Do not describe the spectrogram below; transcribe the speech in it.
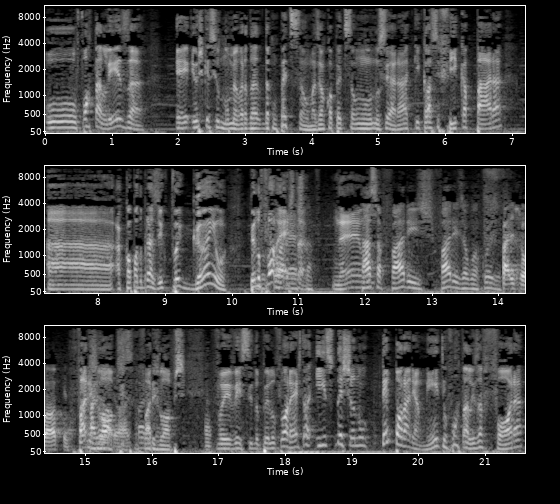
O Fortaleza, é, eu esqueci o nome agora da, da competição, mas é uma competição no, Ceará que classifica para a, a Copa do Brasil, que foi ganho pelo Floresta. Floresta. Né? Taça Fares, Fares alguma coisa? Fares Lopes. Fares Fares Lopes, Lopes. Fares Lopes foi vencido pelo Floresta, e isso deixando temporariamente o Fortaleza fora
